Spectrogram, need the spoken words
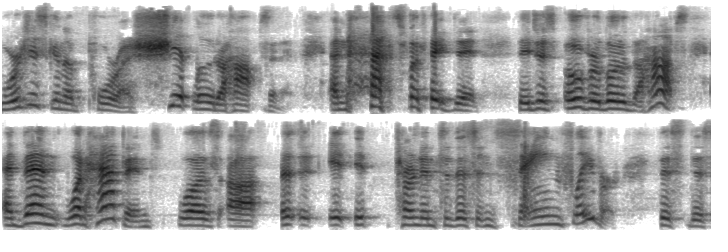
we're just gonna pour a shitload of hops in it, and that's what they did. They just overloaded the hops, and then what happened was uh, it, it, it turned into this insane flavor. This this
